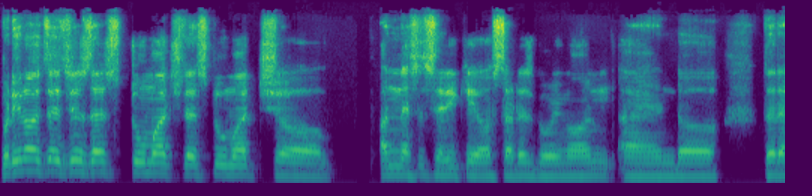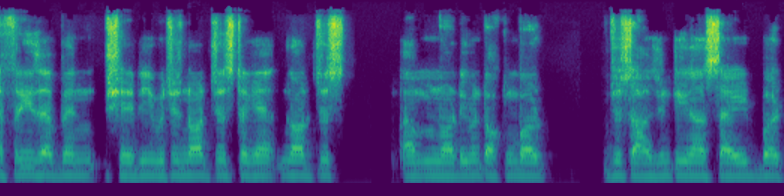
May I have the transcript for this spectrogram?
but you know, it's, it's just there's too much, there's too much uh, unnecessary chaos that is going on, and uh, the referees have been shady, which is not just again, not just I'm not even talking about just Argentina's side, but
